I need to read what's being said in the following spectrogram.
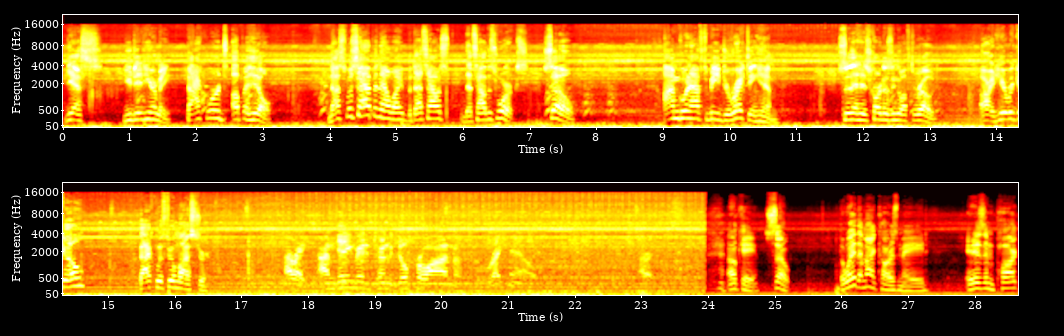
Yes, you did hear me. Backwards up a hill. Not supposed to happen that way, but that's how it's that's how this works. So I'm going to have to be directing him so that his car doesn't go off the road. All right, here we go. Back with Filmmaster. Alright, I'm getting ready to turn the GoPro on right now. Alright. Okay, so, the way that my car is made, it is in park,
